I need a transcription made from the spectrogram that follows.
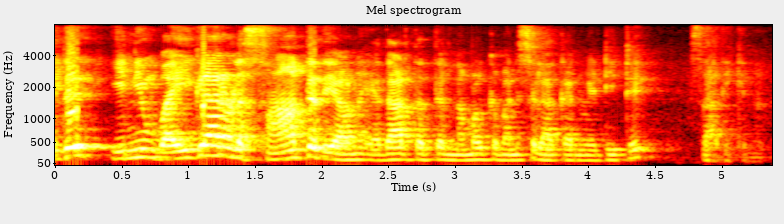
ഇത് ഇനിയും വൈകാനുള്ള സാധ്യതയാണ് യഥാർത്ഥത്തിൽ നമ്മൾക്ക് മനസ്സിലാക്കാൻ വേണ്ടിയിട്ട് സാധിക്കുന്നത്.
